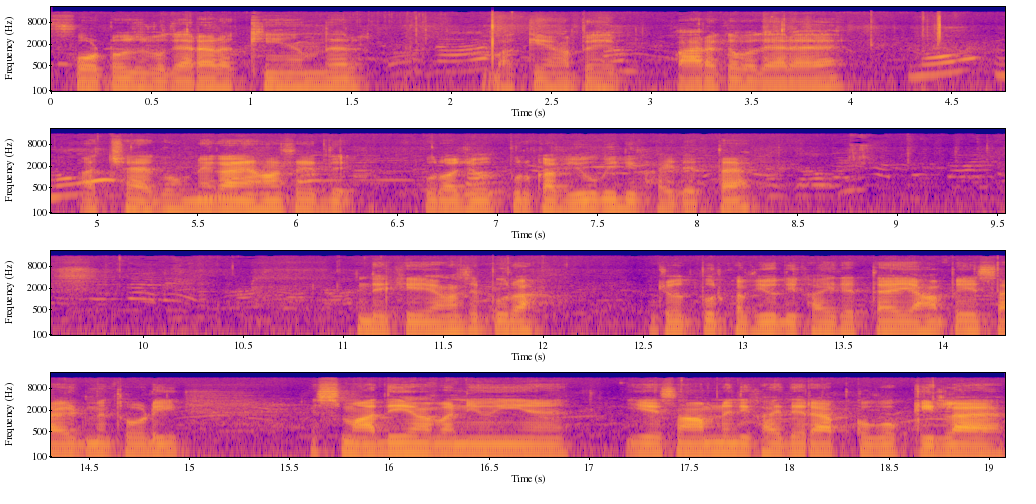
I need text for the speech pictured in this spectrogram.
फ़ोटोज़ वगैरह रखी हैं अंदर। बाकी यहाँ पे पार्क वगैरह है। अच्छा है, घूमने का यहाँ से पूरा जोधपुर का व्यू भी दिखाई देता है। देखिए, यहाँ से पूरा जोधपुर का व्यू दिखाई देता है। यहाँ पे साइड में थोड़ी समाधियाँ बनी हुई हैं। ये सामने दिखाई दे रहा है आपको, वो किला है,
